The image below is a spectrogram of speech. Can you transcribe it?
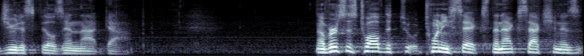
Judas fills in that gap. Now, verses 12 to 26, the next section is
